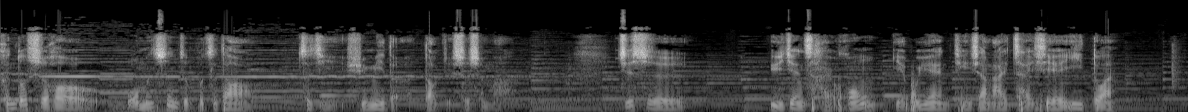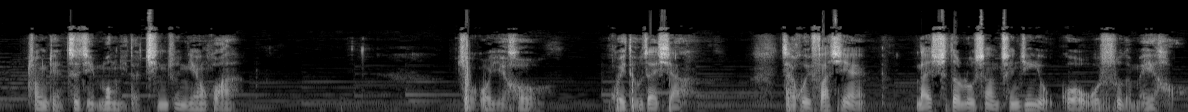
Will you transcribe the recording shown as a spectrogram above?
很多时候，我们甚至不知道自己寻觅的到底是什么。即使遇见彩虹，也不愿停下来采撷一段，装点自己梦里的青春年华。错过以后，回头再想，才会发现来时的路上曾经有过无数的美好，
